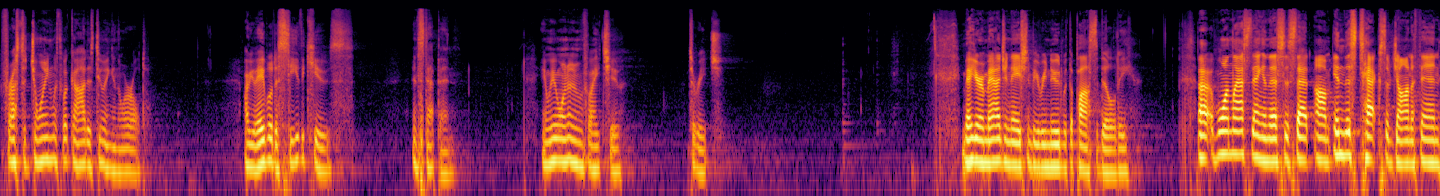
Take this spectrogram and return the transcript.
for us to join with what God is doing in the world. Are you able to see the cues and step in? And we want to invite you to reach. May your imagination be renewed with the possibility uh, one last thing in this is that um, in this text of Jonathan,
